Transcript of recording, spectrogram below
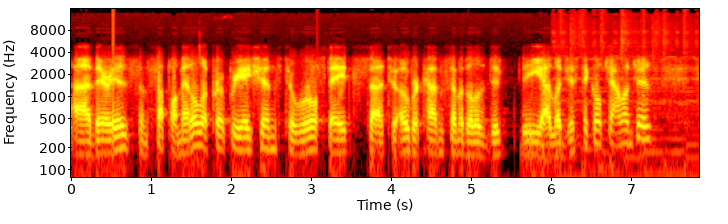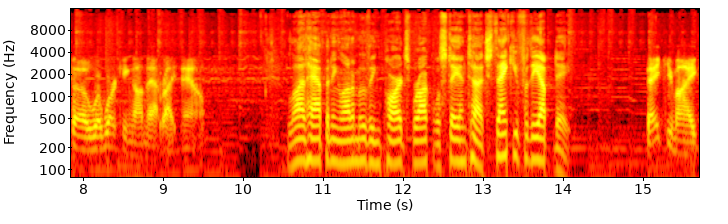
Uh, there is some supplemental appropriations to rural states uh, to overcome some of the the uh, logistical challenges. So we're working on that right now. A lot happening, a lot of moving parts. Brock, we'll stay in touch. Thank you for the update. Thank you, Mike.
